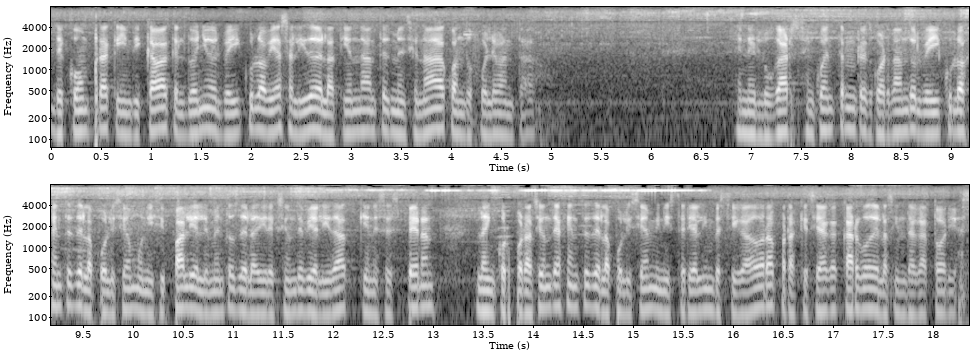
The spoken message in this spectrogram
de compra que indicaba que el dueño del vehículo había salido de la tienda antes mencionada cuando fue levantado. En el lugar se encuentran resguardando el vehículo agentes de la Policía Municipal y elementos de la Dirección de Vialidad, quienes esperan la incorporación de agentes de la Policía Ministerial Investigadora para que se haga cargo de las indagatorias.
